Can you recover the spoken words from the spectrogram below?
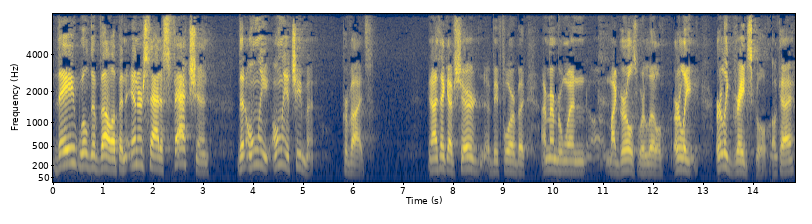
they will develop an inner satisfaction that only, only achievement provides. You know, I think I've shared before, but I remember when my girls were little, early, early grade school, okay?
